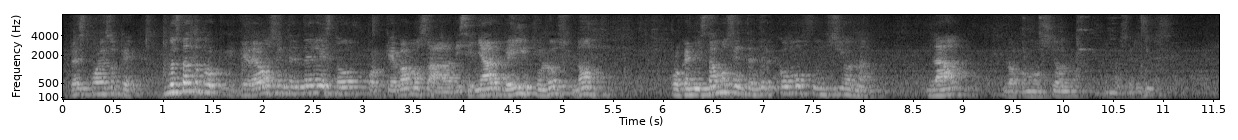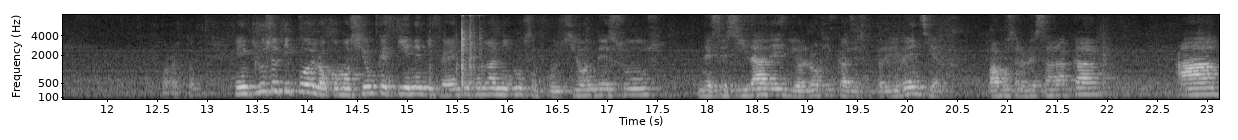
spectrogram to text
Entonces, por eso que no es tanto porque queramos entender esto, porque vamos a diseñar vehículos, no, porque necesitamos entender cómo funciona la locomoción en los seres vivos. ¿Correcto? E incluso el tipo de locomoción que tienen diferentes organismos en función de sus necesidades biológicas de supervivencia. Vamos a regresar acá a...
